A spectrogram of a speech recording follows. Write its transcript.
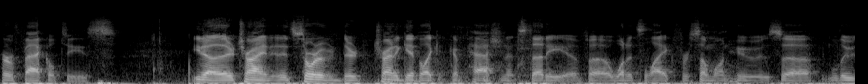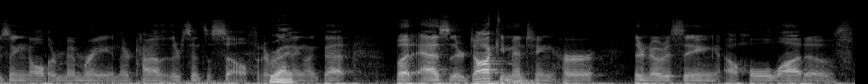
her faculties. You know they're trying. It's sort of they're trying to give like a compassionate study of uh, what it's like for someone who is uh, losing all their memory and their kind of their sense of self and Right. everything like that. But as they're documenting her, they're noticing a whole lot of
